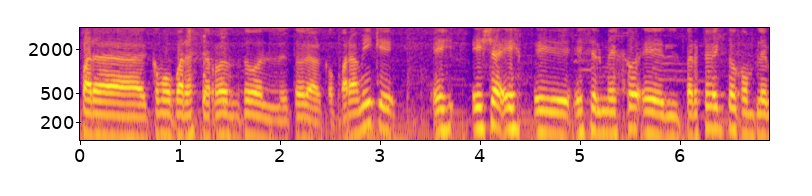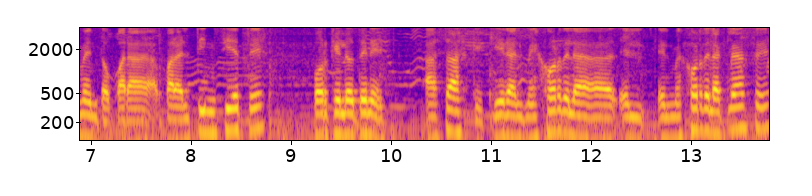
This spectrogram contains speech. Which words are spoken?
para como para cerrar todo el, todo el arco para mí que es, ella es, eh, es el mejor el perfecto complemento para, para el team 7 porque lo tenés a Sasuke que era el mejor de la el, el mejor de la clase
